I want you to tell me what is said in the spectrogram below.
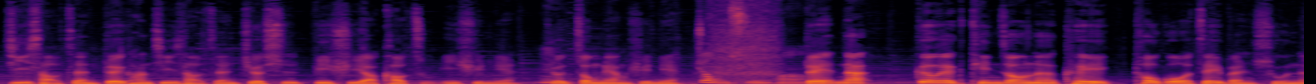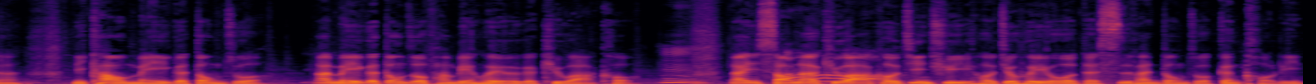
肌少症对抗肌少症就是必须要靠阻力训练，就重量训练、重训。嗯，对。那各位听众呢，可以透过我这一本书呢，你看我每一个动作，那每一个动作旁边会有一个 QR code。嗯，那你扫那个 QR code 进去以后，就会有我的示范动作跟口令。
